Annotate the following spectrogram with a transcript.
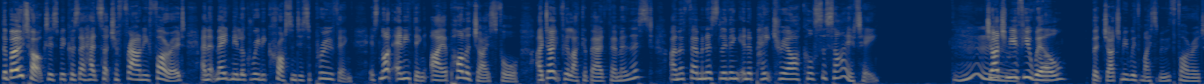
the Botox is because I had such a frowny forehead and it made me look really cross and disapproving. It's not anything I apologize for. I don't feel like a bad feminist. I'm a feminist living in a patriarchal society. Hmm. Judge me if you will, but judge me with my smooth forehead,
